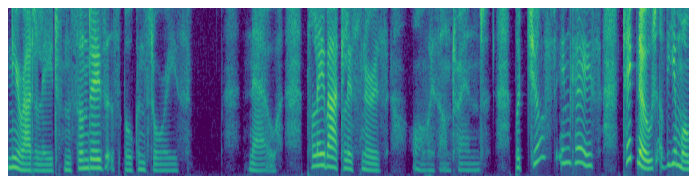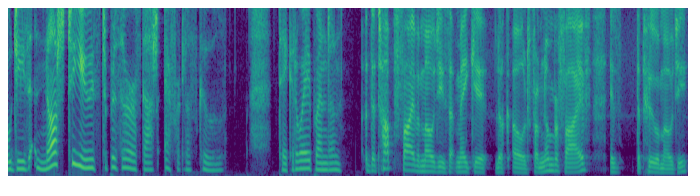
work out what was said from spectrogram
Near Adelaide from Sunday's Spoken Stories. Now, playback listeners, always on trend. But just in case, take note of the emojis not to use to preserve that effortless cool. Take it away, Brendan. The top five emojis that make you look old from number five is the poo emoji.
